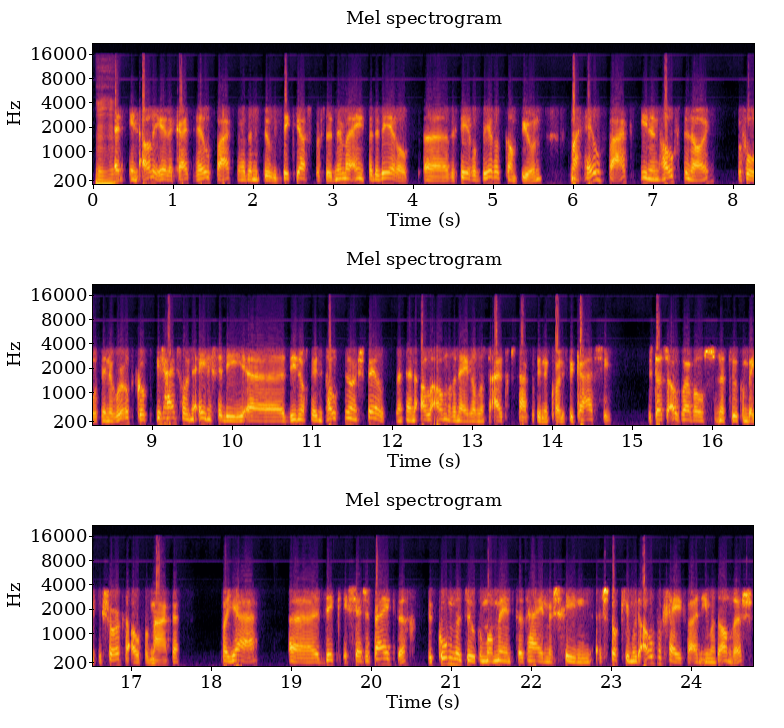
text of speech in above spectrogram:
Mm -hmm. En in alle eerlijkheid, heel vaak, we hebben natuurlijk Dick Jaspers, de nummer 1 van de wereld, uh, de wereld-wereldkampioen. Maar heel vaak in een hoofdtoernooi, bijvoorbeeld in de World Cup, is hij gewoon de enige die, uh, die nog in het hoofdtoernooi speelt. Dan zijn alle andere Nederlanders uitgeschakeld in de kwalificatie. Dus dat is ook waar we ons natuurlijk een beetje zorgen over maken. Van ja, uh, Dick is 56. Er komt natuurlijk een moment dat hij misschien een stokje moet overgeven aan iemand anders.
